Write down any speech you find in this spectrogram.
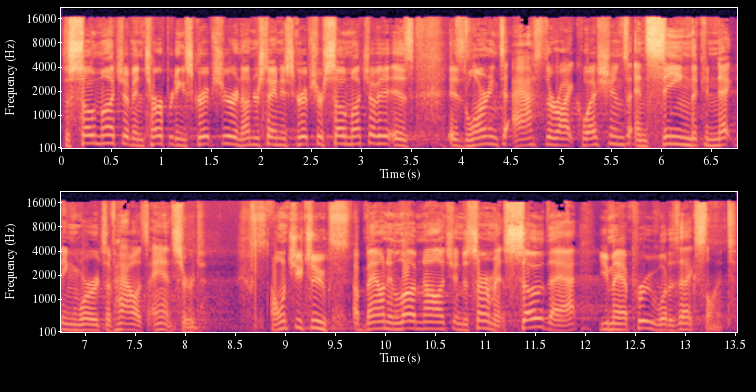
So so much of interpreting Scripture and understanding Scripture, so much of it is, is learning to ask the right questions and seeing the connecting words of how it's answered. I want you to abound in love, knowledge, and discernment so that you may approve what is excellent.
